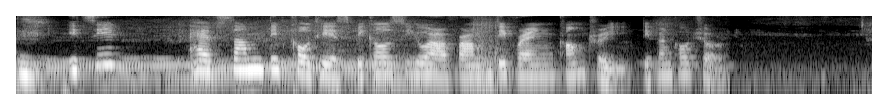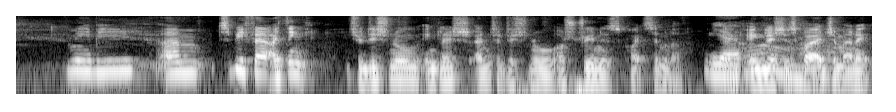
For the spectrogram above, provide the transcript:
Is it have some difficulties because you are from different country, different culture? Maybe. Um, to be fair, I think traditional English and traditional Austrian is quite similar. Yeah. Like, English is quite a Germanic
